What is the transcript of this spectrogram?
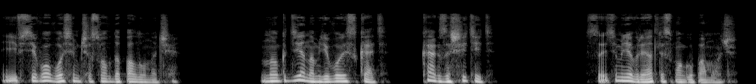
И всего восемь часов до полуночи. Но где нам его искать? Как защитить? С этим я вряд ли смогу помочь.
